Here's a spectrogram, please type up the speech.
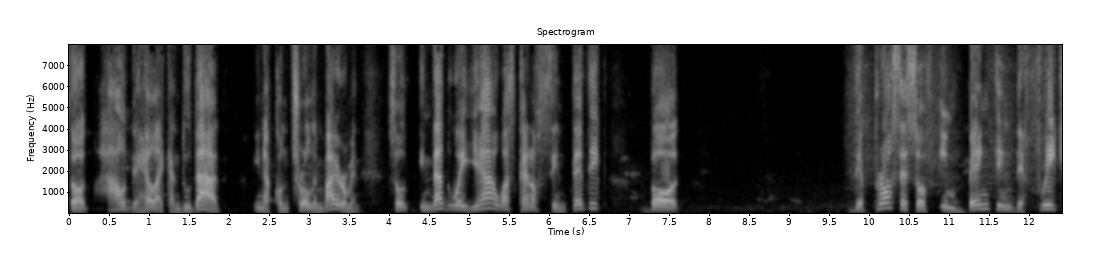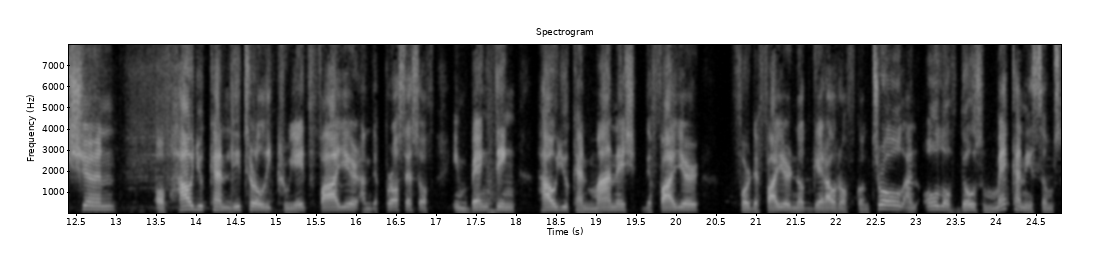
thought, "How the hell I can do that in a controlled environment?" So in that way, yeah, it was kind of synthetic, but the process of inventing the friction of how you can literally create fire and the process of inventing how you can manage the fire for the fire not get out of control and all of those mechanisms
